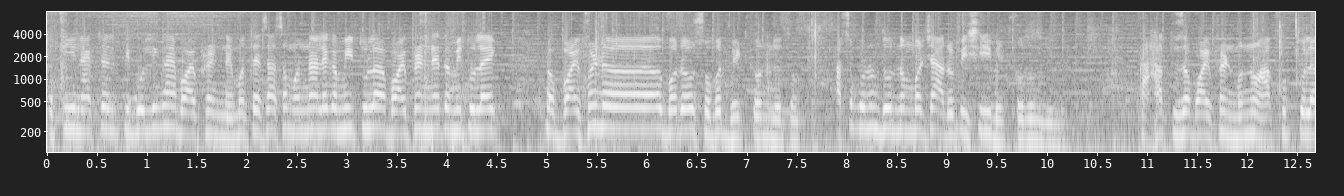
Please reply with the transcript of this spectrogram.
तर ती नॅचरल ती बोलली नाही बॉयफ्रेंड नाही. मग त्याचं असं म्हणणं आलं का मी तुला बॉयफ्रेंड नाही तर मी तुला एक बॉयफ्रेंड बरोबर सोबत भेट करून देतो. असं करून दोन नंबरच्या आरोपीशी भेट करून दिली. का हा तुझा बॉयफ्रेंड म्हणून हा खूप तुला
